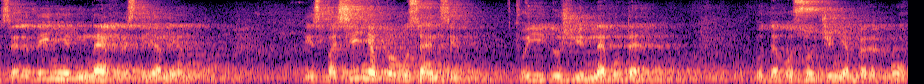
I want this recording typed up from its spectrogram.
всередині не християнин. І спасіння в тому сенсі в твоїй душі не буде. Буде осудження перед Богом.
